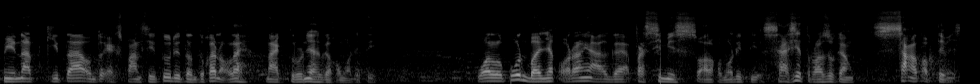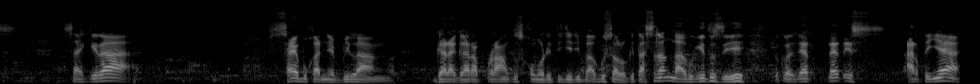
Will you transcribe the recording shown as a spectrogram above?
minat kita untuk ekspansi itu ditentukan oleh naik turunnya harga komoditi. Walaupun banyak orang yang agak pesimis soal komoditi, saya sih termasuk yang sangat optimis. Saya kira saya bukannya bilang gara-gara perang terus komoditi jadi bagus lalu kita senang nggak begitu sih. Because that, that is artinya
